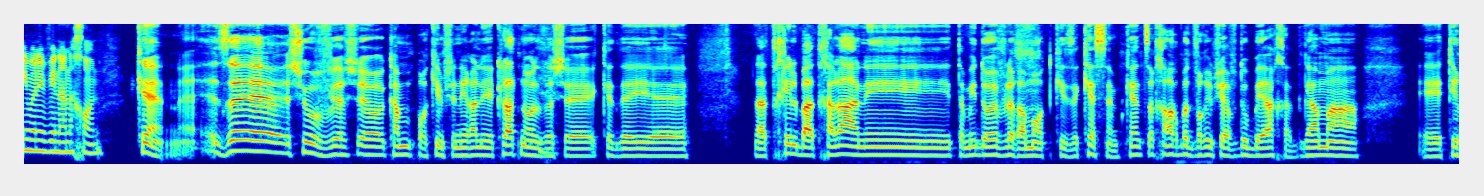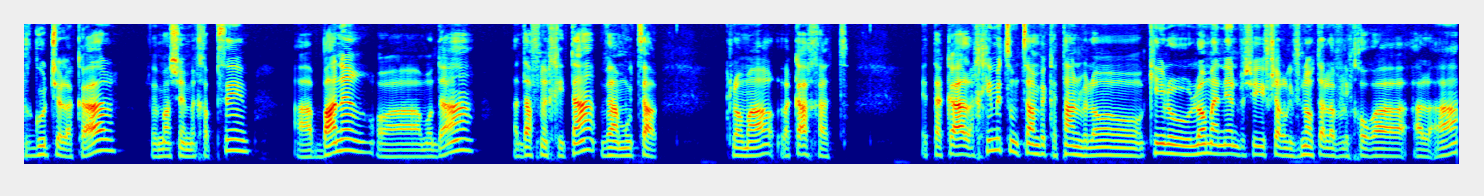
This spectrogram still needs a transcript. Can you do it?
אם אני מבינה נכון. כן, זה שוב, יש אה, כמה פרקים שנראה לי הקלטנו על זה שכדי אה, להתחיל בהתחלה אני תמיד אוהב לרמות, כי זה קסם, כן? צריך ארבע דברים שיעבדו ביחד, גם התרגות של הקהל ומה שהם מחפשים, הבאנר או המודעה, הדף נחיתה והמוצר. כלומר, לקחת את הקהל הכי מצומצם וקטן ולא, כאילו לא מעניין ושאי אפשר לבנות עליו לכאורה הלאה,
